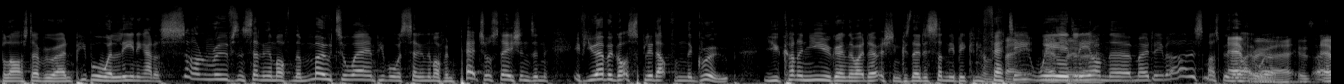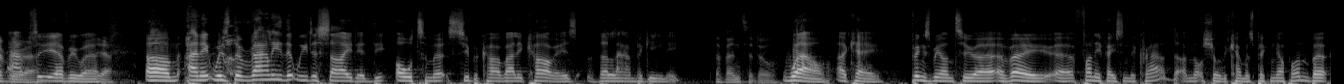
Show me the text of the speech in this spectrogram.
blast everywhere. And people were leaning out of sunroofs and selling them off on the motorway, and people were selling them off in petrol stations. And if you ever got split up from the group, you kind of knew you were going in the right direction because there'd just suddenly be confetti, Confetti weirdly everywhere. on the motor. You'd be like, oh, this must be the right way. Everywhere. It was Uh, everywhere. Absolutely everywhere. Yeah. Um, and it was the rally that we decided the ultimate supercar rally car is the Lamborghini. Aventador. Well, okay. Brings me on to uh, a very uh, funny face in the crowd that I'm not sure the camera's picking up on, but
